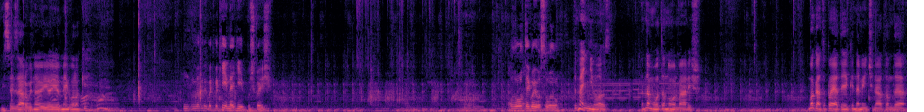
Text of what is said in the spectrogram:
Vissza egy záró, hogy nagyon jöjjön még valaki. Meg, meg, meg kéne egy géppuska is. Az ott egy golyószóró. De mennyi van? Az. Hát nem voltam normális. Magát a pályát egyébként nem én csináltam, de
